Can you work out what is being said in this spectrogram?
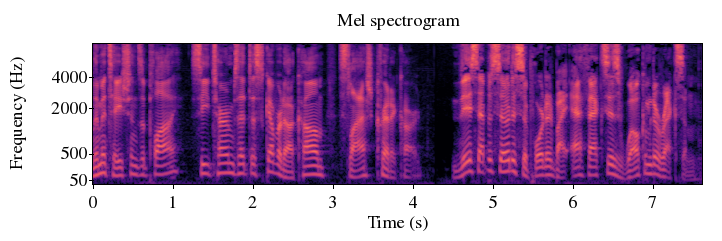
Limitations apply. See terms at discover.com/slash credit card. This episode is supported by FX's Welcome to Wrexham.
